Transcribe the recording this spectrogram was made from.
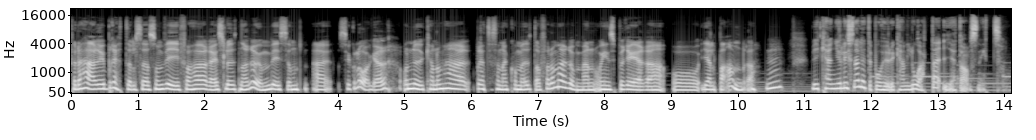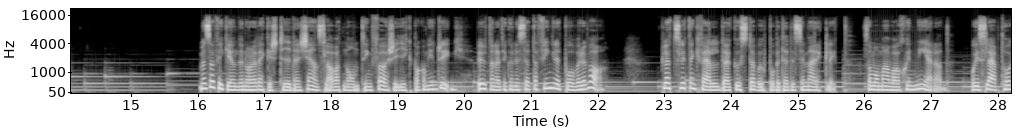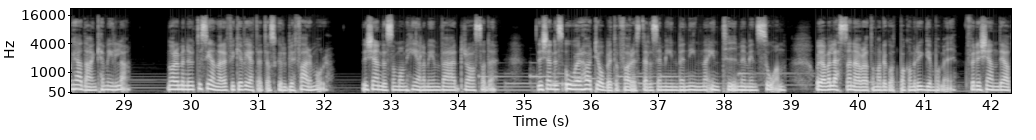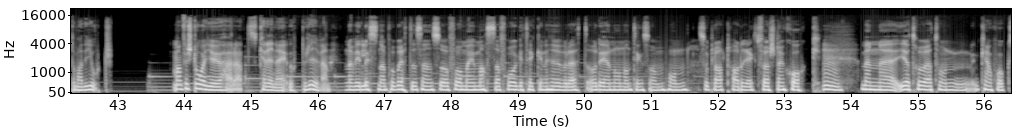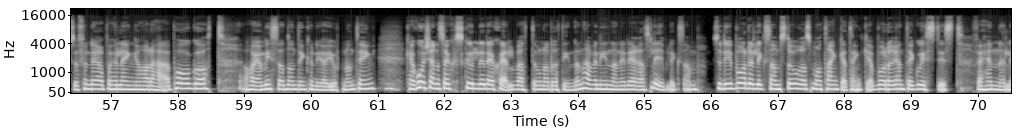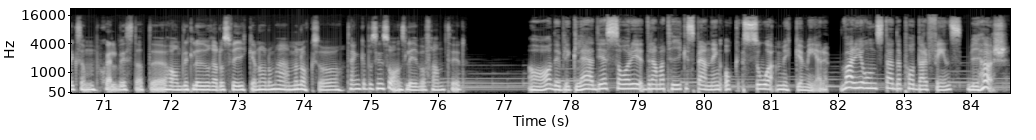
För det här är berättelser som vi får höra i slutna rum, vi som är psykologer. Och nu kan de här berättelserna komma utanför de här rummen och inspirera och hjälpa andra. Mm. Vi kan ju lyssna lite på hur det kan låta i ett avsnitt. Men så fick jag under några veckors tid en känsla av att någonting för sig gick bakom min rygg, utan att jag kunde sätta fingret på vad det var. Plötsligt en kväll dök Gustav upp och betedde sig märkligt, som om han var generad. Och i släptåg hade han Camilla. Några minuter senare fick jag veta att jag skulle bli farmor. Det kändes som om hela min värld rasade. Det kändes oerhört jobbigt att föreställa sig min väninna intim med min son och jag var ledsen över att de hade gått bakom ryggen på mig, för det kände jag att de hade gjort. Man förstår ju här att Karina är uppriven. När vi lyssnar på berättelsen så får man ju massa frågetecken i huvudet och det är nog någonting som hon såklart har direkt först en chock. Mm. Men eh, jag tror att hon kanske också funderar på hur länge har det här pågått? Har jag missat någonting? Kunde jag ha gjort någonting? Mm. Kanske hon känner sig skuld i det själv, att hon har dragit in den här väninnan i deras liv. Liksom. Så det är både liksom stora och små tankar, tänker jag. Både rent egoistiskt för henne, liksom själviskt, att eh, har hon blivit lurad och sviken av de här, men också tänka på sin sons liv och framtid. Ja, det blir glädje, sorg, dramatik, spänning och så mycket mer. Varje onsdag där poddar finns. Vi hörs!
